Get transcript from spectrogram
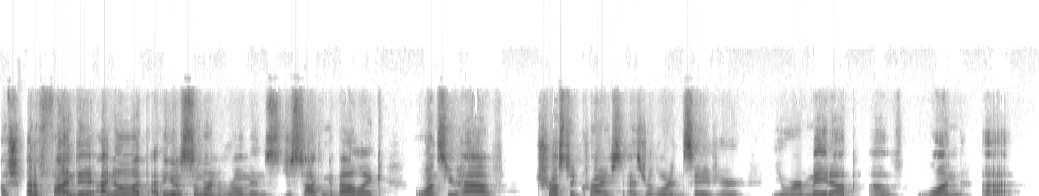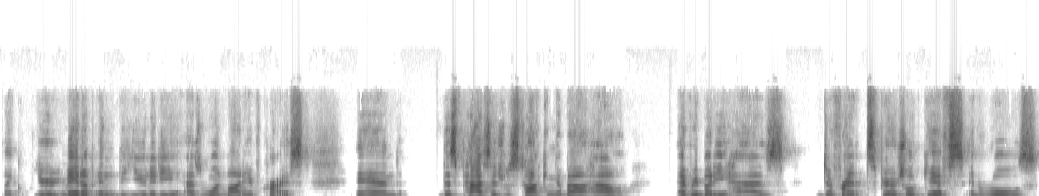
I was trying to find it. I know I think it was somewhere in Romans, just talking about like once you have trusted Christ as your Lord and Savior, you were made up of one. Uh, like you're made up in the unity as one body of Christ. And this passage was talking about how everybody has different spiritual gifts and roles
